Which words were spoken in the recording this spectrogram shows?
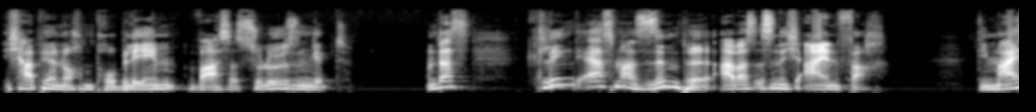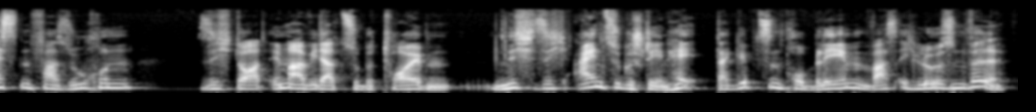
ich habe hier noch ein Problem, was es zu lösen gibt. Und das klingt erstmal simpel, aber es ist nicht einfach. Die meisten versuchen, sich dort immer wieder zu betäuben, nicht sich einzugestehen, hey, da gibt's ein Problem, was ich lösen will.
